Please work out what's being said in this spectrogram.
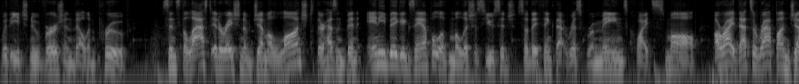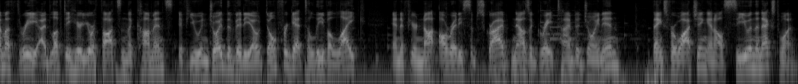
with each new version they'll improve. Since the last iteration of Gemma launched, there hasn't been any big example of malicious usage, so they think that risk remains quite small. All right, that's a wrap on Gemma 3. I'd love to hear your thoughts in the comments. If you enjoyed the video, don't forget to leave a like, and if you're not already subscribed, now's a great time to join in. Thanks for watching, and I'll see you in the next one.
